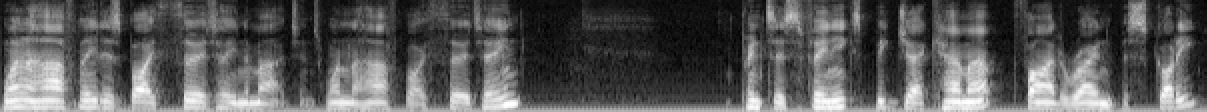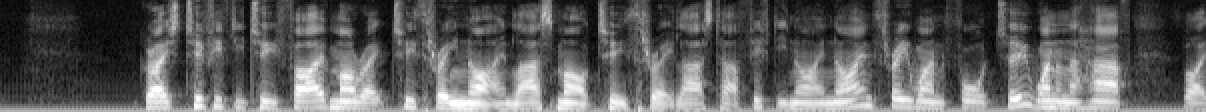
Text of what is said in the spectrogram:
One and a half metres by 13 the margins. One and a half by 13. Princess Phoenix, Big Jack Hammer, Fire to Rain Biscotti. Gross 252.5, mile rate 239, last mile 23, last half 59.9, 3142, one and a half by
